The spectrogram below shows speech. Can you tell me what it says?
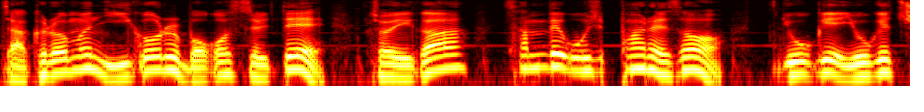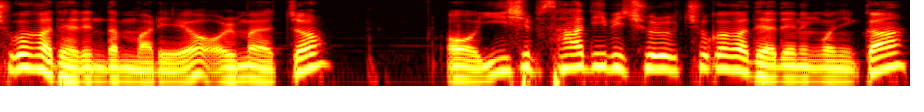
자, 그러면 이거를 먹었을 때 저희가 358에서 요게 요게 추가가 돼야 된단 말이에요. 얼마였죠? 어 24db 추, 추가가 돼야 되는 거니까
